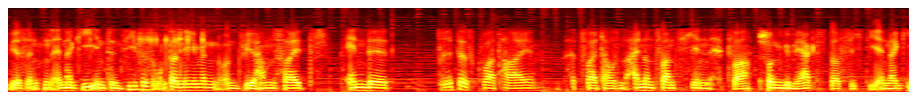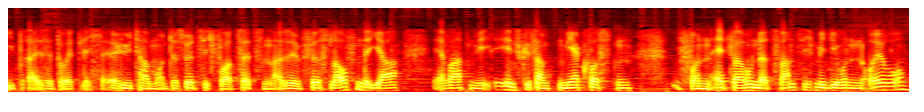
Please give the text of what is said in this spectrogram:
Wir sind ein energieintensives Unternehmen und wir haben seit Ende drittes Quartal 2021 in etwa schon gemerkt, dass sich die Energiepreise deutlich erhöht haben und das wird sich fortsetzen. Also fürs laufende Jahr erwarten wir insgesamt Mehrkosten von etwa 120 Millionen Euro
